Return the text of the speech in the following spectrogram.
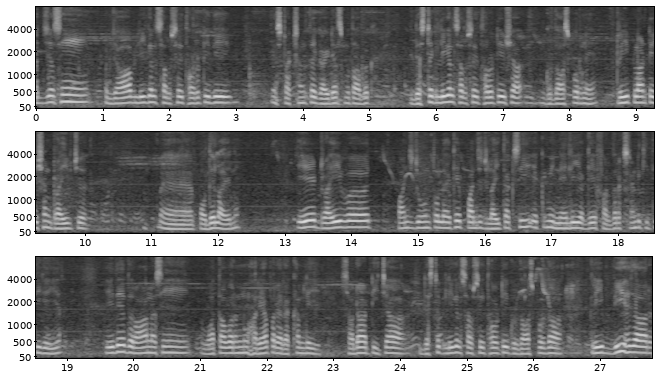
ਅੱਜ ਅਸੀਂ ਪੰਜਾਬ ਲੀਗਲ ਸਰਵਿਸ ਅਥਾਰਟੀ ਦੀ ਇਨਸਟਰਕਸ਼ਨ ਤੇ ਗਾਈਡੈਂਸ ਮੁਤਾਬਕ ਡਿਸਟ੍ਰਿਕਟ ਲੀਗਲ ਸਰਵਿਸ ਅਥਾਰਟੀ ਹੁਸ਼ਿਆ- ਗੁਰਦਾਸਪੁਰ ਨੇ ਟ੍ਰੀ ਪਲਾਂਟੇਸ਼ਨ ਡਰਾਈਵ 'ਚ ਪੌਦੇ ਲਾਏ ਨੇ। ਇਹ ਡਰਾਈਵ 5 ਜੂਨ ਤੋਂ ਲੈ ਕੇ 5 ਜੁਲਾਈ ਤੱਕ ਸੀ। ਇੱਕ ਮਹੀਨੇ ਲਈ ਅੱਗੇ ਫਰਦਰ ਐਕਸਟੈਂਡ ਕੀਤੀ ਗਈ ਆ। ਇਹਦੇ ਦੌਰਾਨ ਅਸੀਂ ਵਾਤਾਵਰਣ ਨੂੰ ਹਰਿਆ ਭਰਿਆ ਰੱਖਣ ਲਈ ਸਾਡਾ ਟੀਚਾ district legal service authority Gurdaspur ਦਾ ਕਰੀਬ 20000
